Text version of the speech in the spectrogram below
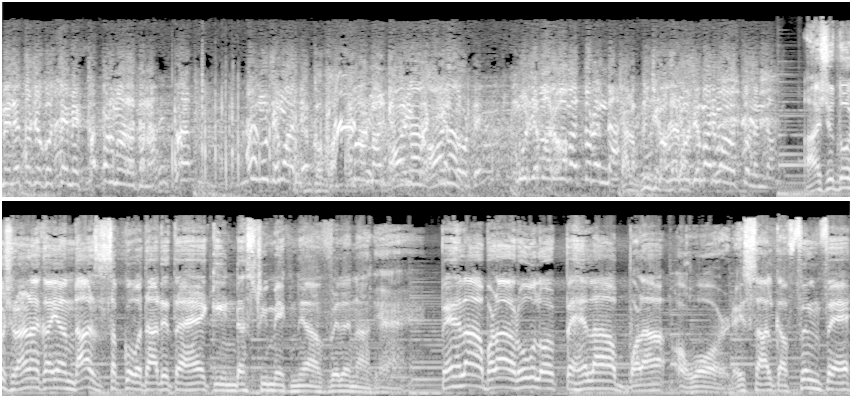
मैंने तुझे गुस्से में थप्पड़ मारा था ना? मुझे मार दे। मार मार के मेरी तोड़ दे। मुझे मरवा मत तुरंदा। मगर मुझे मरवा मत तुरंदा। आशुतोष राणा का यह अंदाज सबको बता देता है कि इंडस्ट्री में एक नया विलन आ गया है। पहला बड़ा रोल और पहला बड़ा अवार्ड इस साल का Filmfare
